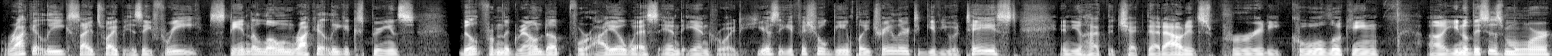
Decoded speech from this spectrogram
Rocket League Sideswipe is a free, standalone Rocket League experience built from the ground up for iOS and Android. Here's the official gameplay trailer to give you a taste, and you'll have to check that out. It's pretty cool looking. Uh, you know, this is more,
